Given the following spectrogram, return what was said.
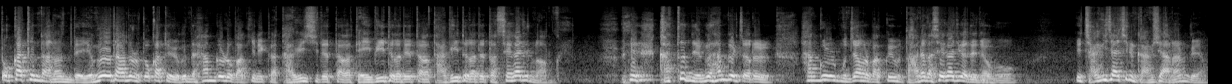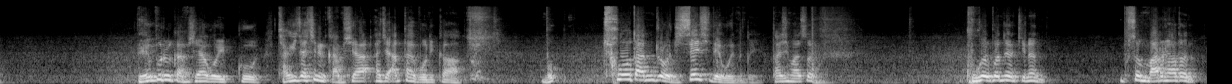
똑같은 단어인데 영어 단어로 똑같아요. 근데 한글로 바뀌니까 다윗이 됐다가 데이비드가 됐다가 다비드가 됐다 세 가지로 나오는 거예요. 왜 같은 영어 한 글자를 한글 문장으로 바꾸면 단어가 세 가지가 되냐고. 자기 자신을 감시 안 하는 거예요. 외부를 감시하고 있고 자기 자신을 감시하지 않다 보니까 뭐 초단으로 리셋이 되고 있는 거예요. 다시 말해서 구글 번역기는 무슨 말을 하든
